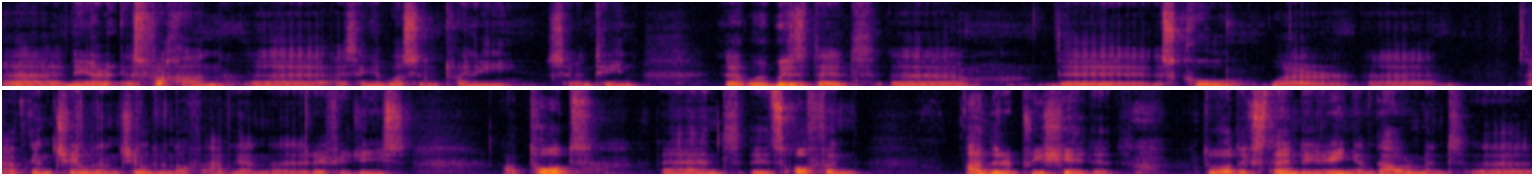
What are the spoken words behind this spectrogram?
uh, near Isfahan, uh, I think it was in 2017. Uh, we visited the the school where Afghan children, children of Afghan uh, refugees, are taught, and it's often underappreciated to what extent the Iranian government uh,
